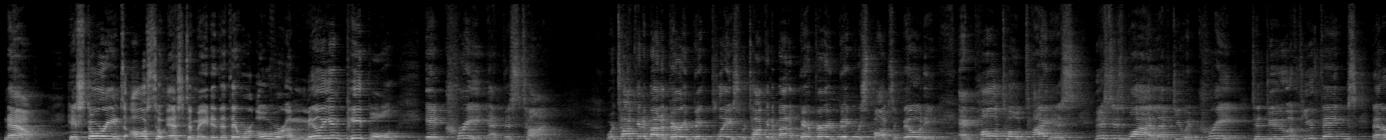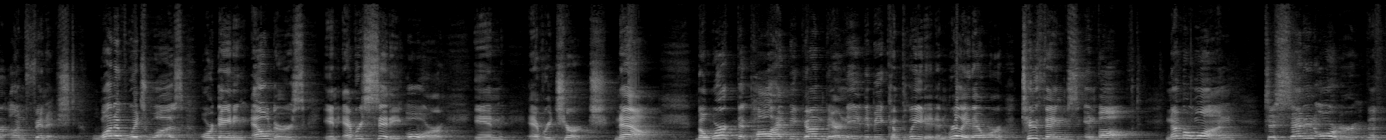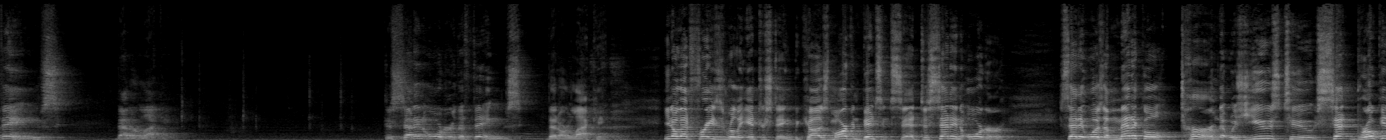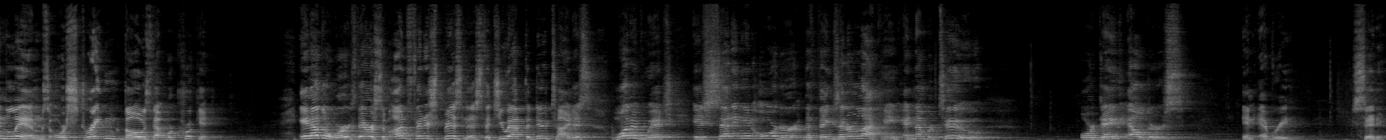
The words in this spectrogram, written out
Now, historians also estimated that there were over a million people in Crete at this time. We're talking about a very big place. We're talking about a very, very big responsibility. And Paul told Titus, This is why I left you in Crete to do a few things that are unfinished one of which was ordaining elders in every city or in every church. Now, the work that Paul had begun there needed to be completed, and really there were two things involved. Number one, to set in order the things that are lacking. To set in order the things that are lacking. You know, that phrase is really interesting because Marvin Vincent said to set in order said it was a medical term that was used to set broken limbs or straighten those that were crooked. In other words, there are some unfinished business that you have to do, Titus, one of which is setting in order the things that are lacking, and number two, ordain elders in every city.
